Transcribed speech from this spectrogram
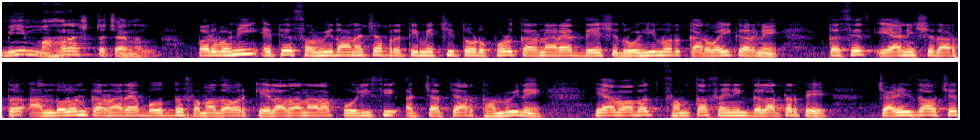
मी महाराष्ट्र चॅनल. परभणी येथे संविधानाच्या प्रतिमेची तोडफोड करणाऱ्या देशद्रोहींवर कारवाई करणे तसेच या निषेधार्थ आंदोलन करणाऱ्या बौद्ध समाजावर केला जाणारा पोलिसी अत्याचार थांबविणे याबाबत समता सैनिक दलातर्फे चाळीसगावचे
